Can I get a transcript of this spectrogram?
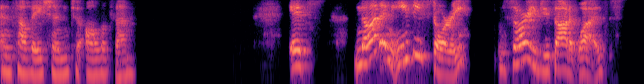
and salvation to all of them. It's not an easy story. I'm sorry if you thought it was.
